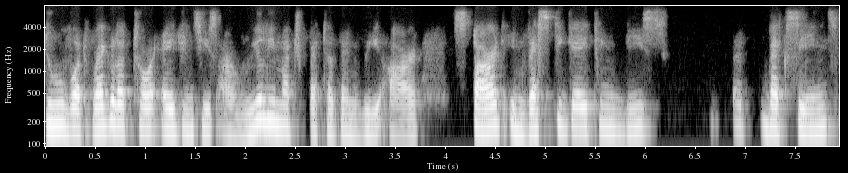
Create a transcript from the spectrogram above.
do what regulatory agencies are really much better than we are, start investigating these uh, vaccines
